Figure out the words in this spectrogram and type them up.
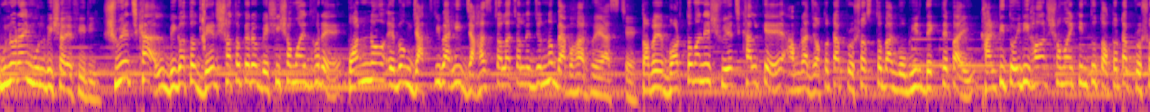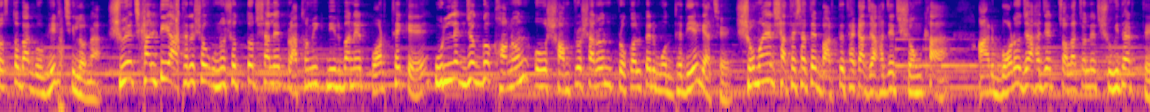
পুনরায় মূল বিষয়ে ফিরি। সুয়েজ খাল বিগত দেড় শতকেরও বেশি সময় ধরে পণ্য এবং যাত্রীবাহী জাহাজ চলাচলের জন্য ব্যবহার হয়ে আসছে। তবে বর্তমানে সুয়েজ খালকে আমরা যতটা প্রশস্ত বা গভীর দেখতে পাই, খালটি তৈরি হওয়ার সময় কিন্তু ততটা প্রশস্ত বা গভীর ছিল না। সুয়েজ খালটি আঠারোশো উনসত্তর সালে প্রাথমিক নির্মাণের পর থেকে উল্লেখযোগ্য খনন ও সম্প্রসারণ প্রকল্পের মধ্যে দিয়ে গেছে। সময়ের সাথে সাথে বাড়তে থাকা জাহাজের সংখ্যা আর বড় জাহাজের চলাচলের সুবিধার্থে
